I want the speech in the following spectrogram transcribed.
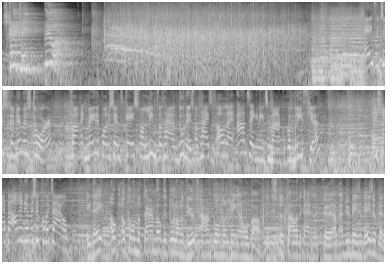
Skating Pilar! Tussen de nummers door vraag ik medeproducent Kees van Liemt wat hij aan het doen is. Want hij zit allerlei aantekeningen te maken op een briefje. U schrijft bij al uw nummers uw commentaar op. Ik, nee, ook, ook commentaar, maar ook het hoe lang het duurt. Aankondiging en opbouw. Dit is totaal wat ik eigenlijk uh, aan nu mee bezig ben.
